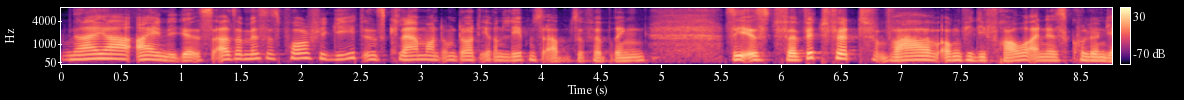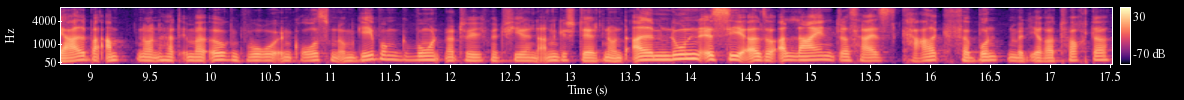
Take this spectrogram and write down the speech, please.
Naja, einiges. Also Mrs. Palfrey geht ins Claremont, um dort ihren Lebensabend zu verbringen. Sie ist verwitwet, war irgendwie die Frau eines Kolonialbeamten und hat immer irgendwo in großen Umgebungen gewohnt, natürlich mit vielen Angestellten und allem. Nun ist sie also allein, das heißt karg verbunden mit ihrer Tochter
